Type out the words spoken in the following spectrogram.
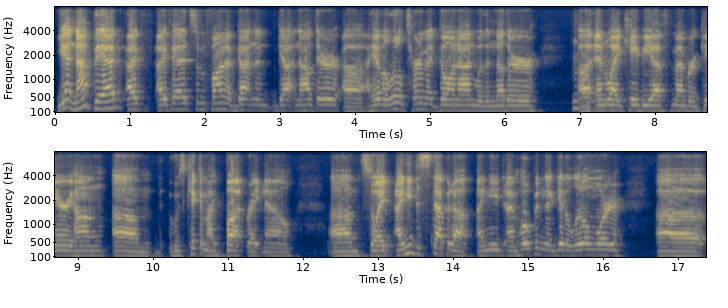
yeah, not bad. I've I've had some fun. I've gotten gotten out there. Uh, I have a little tournament going on with another uh, NYKBF member Gary Hung, um, who's kicking my butt right now. Um, so I I need to step it up. I need I'm hoping to get a little more uh,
